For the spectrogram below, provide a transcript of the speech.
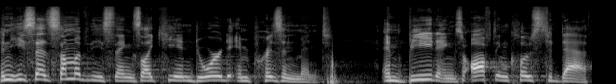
And he says some of these things, like he endured imprisonment and beatings, often close to death.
